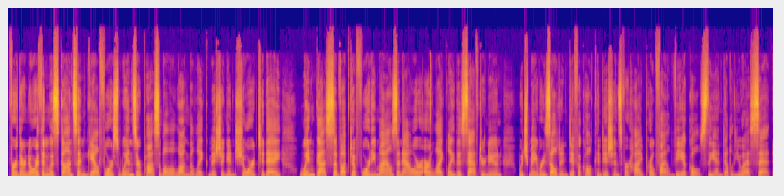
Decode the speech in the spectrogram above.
Further north in Wisconsin, gale force winds are possible along the Lake Michigan shore today. Wind gusts of up to 40 miles an hour are likely this afternoon, which may result in difficult conditions for high profile vehicles, the NWS said.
